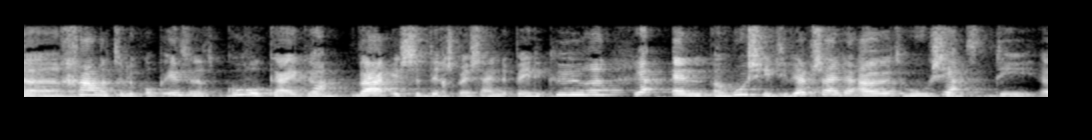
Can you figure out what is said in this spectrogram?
uh, ga natuurlijk op internet Google kijken waar is de dichtstbijzijnde pedicure. Ja. En uh, hoe ziet die website eruit? Hoe ziet die uh,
